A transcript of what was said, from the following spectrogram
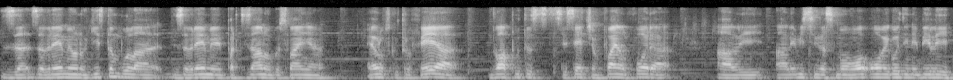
za, za vreme onog Istambula, za vreme Partizanovog osvajanja evropskog trofeja, dva puta se sećam Final Fora, ali, ali mislim da smo ove godine bili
